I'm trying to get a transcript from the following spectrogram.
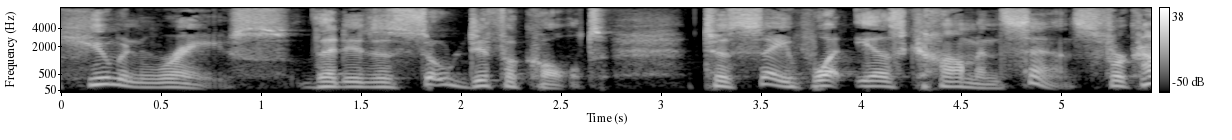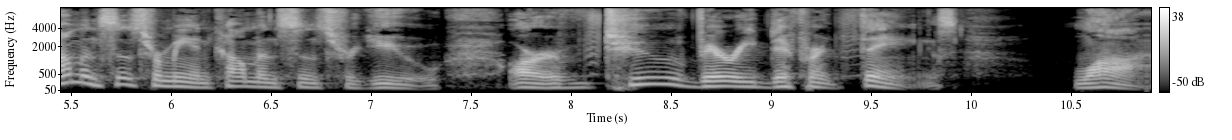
human race that it is so difficult to say what is common sense. For common sense for me and common sense for you are two very different things. Why?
